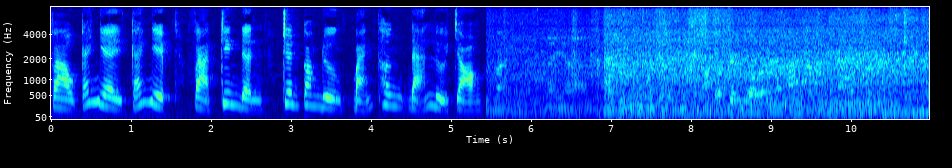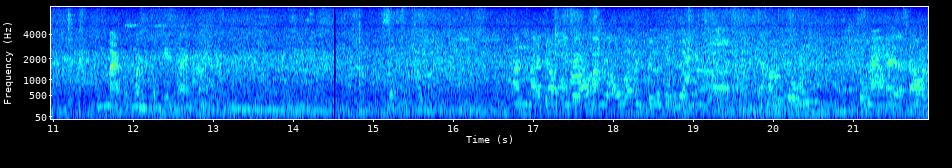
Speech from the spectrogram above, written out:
vào cái nghề, cái nghiệp và kiên định trên con đường bản thân đã lựa chọn. mình bán một mình không kịp bán. Anh là do công việc của bạn lộ quá mình chưa tìm được trả uh, cô cô nào hay là sao anh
